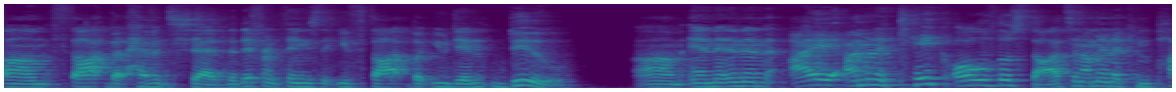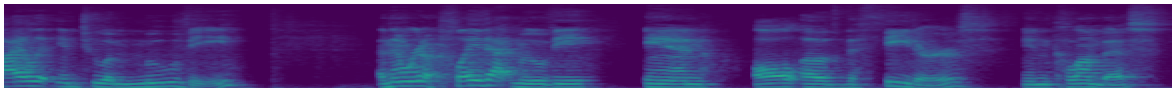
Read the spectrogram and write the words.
um, thought but haven't said, the different things that you've thought but you didn't do. Um, and, and then I, I'm going to take all of those thoughts and I'm going to compile it into a movie. And then we're going to play that movie in all of the theaters in Columbus.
